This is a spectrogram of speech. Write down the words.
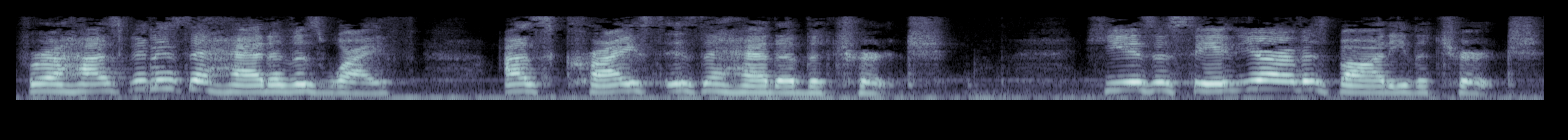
For a husband is the head of his wife, as Christ is the head of the church. He is the Savior of his body, the church.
